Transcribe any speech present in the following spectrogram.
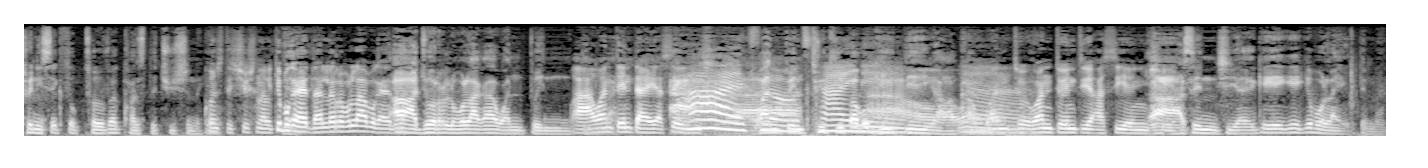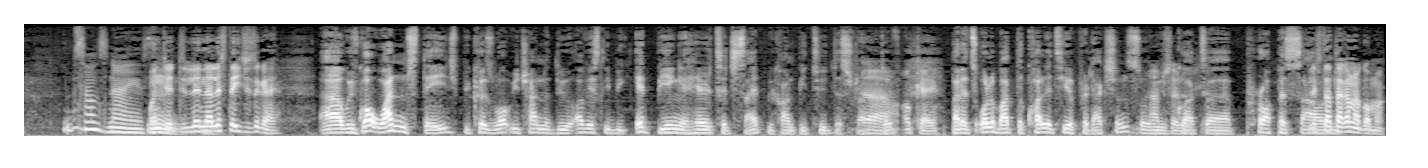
26th October, Constitution Hill. Constitutional. Ke bokae da le re bola bokae da? Ah, jo re le bolaga 120. Ah, 120 ya se Ah, it's not 122 klipa go tiny. gating. Ah, come on. 120 a se enje. Ah, sentši, eh, ke ke ke bolaete man. It sounds nice. Hmm. 120 le na le stages kae? Uh, we've got one stage because what we're trying to do, obviously, be, it being a heritage site, we can't be too disruptive. Ah, okay. But it's all about the quality of production. So we've got Absolutely. uh, proper Le sound. start ka nako ma?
